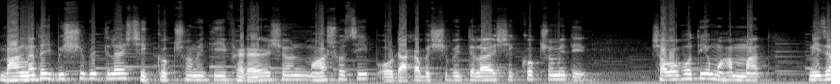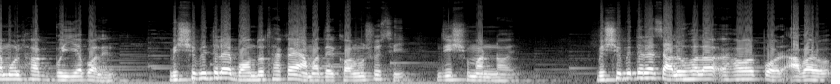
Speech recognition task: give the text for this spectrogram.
বাংলাদেশ বিশ্ববিদ্যালয় শিক্ষক সমিতি ফেডারেশন মহাসচিব ও ঢাকা বিশ্ববিদ্যালয় শিক্ষক সমিতির সভাপতি মোহাম্মদ নিজামুল হক বইয়া বলেন, বিশ্ববিদ্যালয় বন্ধ থাকায় আমাদের কর্মসূচি দৃশ্যমান নয়। বিশ্ববিদ্যালয় চালু হওয়ার পর আবারও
